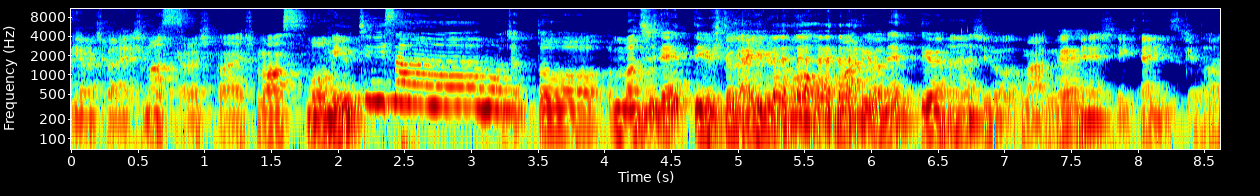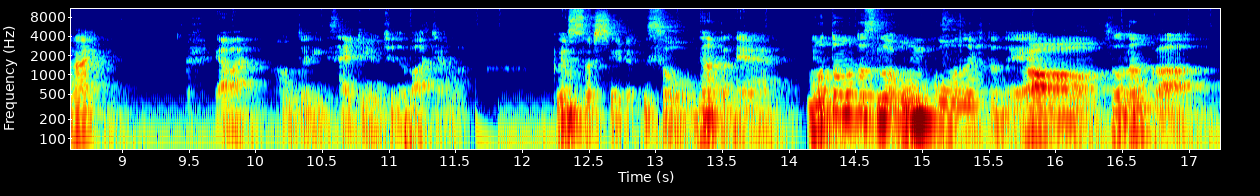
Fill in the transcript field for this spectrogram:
い。よろしくお願いします。よろしくお願いします。もう身内にさもうちょっとマジでっていう人がいると困るよねっていう話を、まあね。ね、していきたいんですけど。やばい。本当に最近うちのばあちゃんはブストしてる。そう。なんかねもともとすごい温厚な人であそう、なんか、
